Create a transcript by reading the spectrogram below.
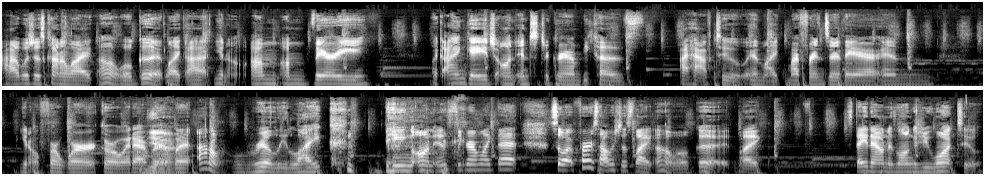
I was just kind of like, oh well, good. Like I, you know, I'm I'm very like I engage on Instagram because I have to, and like my friends are there, and you know, for work or whatever. Yeah. But I don't really like being on Instagram like that. So at first I was just like, oh, well, good. Like, stay down as long as you want to.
